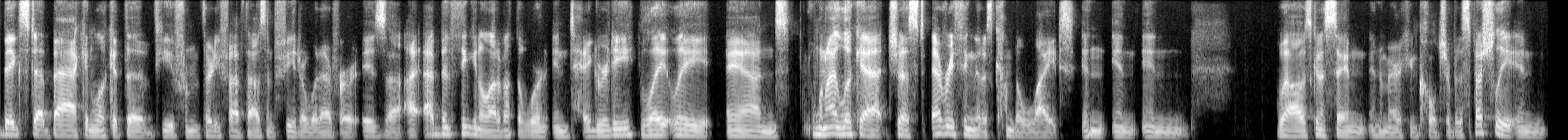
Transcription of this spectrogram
big step back and look at the view from 35,000 feet or whatever is uh, I, I've been thinking a lot about the word integrity lately. And when I look at just everything that has come to light in, in, in, well, I was going to say in, in American culture, but especially in,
